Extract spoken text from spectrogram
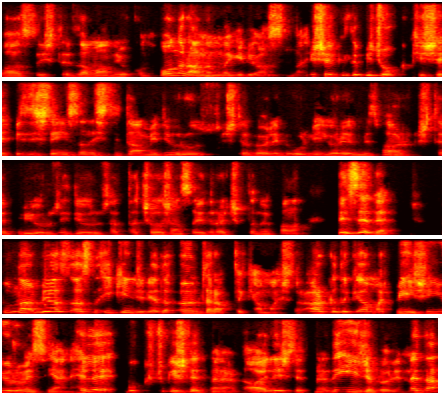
bazı işte zamanı yok onun. Onlar anlamına geliyor aslında. Bir şekilde birçok kişi, biz işte insan istihdam ediyoruz, işte böyle bir ulvi görevimiz var, işte büyüyoruz, ediyoruz, hatta çalışan sayıları açıklanıyor falan dese de bunlar biraz aslında ikinci ya da ön taraftaki amaçlar. Arkadaki amaç bir işin yürümesi yani. Hele bu küçük işletmelerde, aile işletmelerinde iyice böyle. Neden?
